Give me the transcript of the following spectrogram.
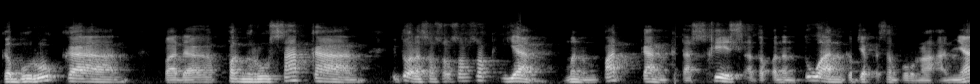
keburukan, pada pengerusakan, itu adalah sosok-sosok yang menempatkan ketaskis atau penentuan kejak kesempurnaannya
